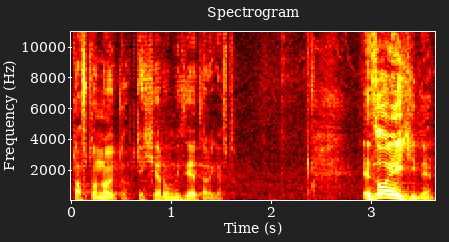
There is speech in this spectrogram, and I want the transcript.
το αυτονόητο. Και χαίρομαι ιδιαίτερα γι' αυτό. Εδώ έγινε.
